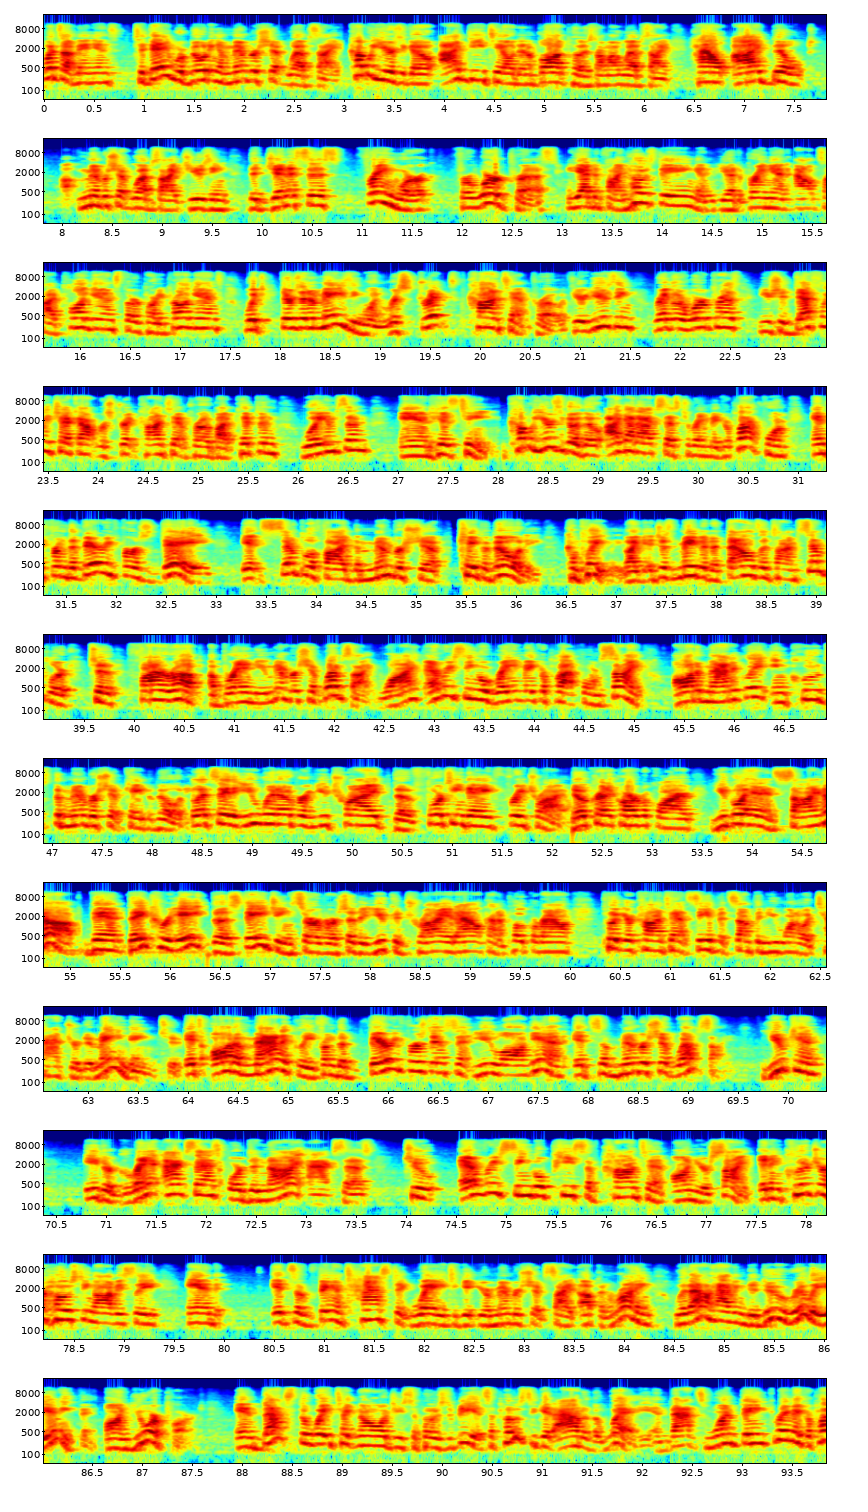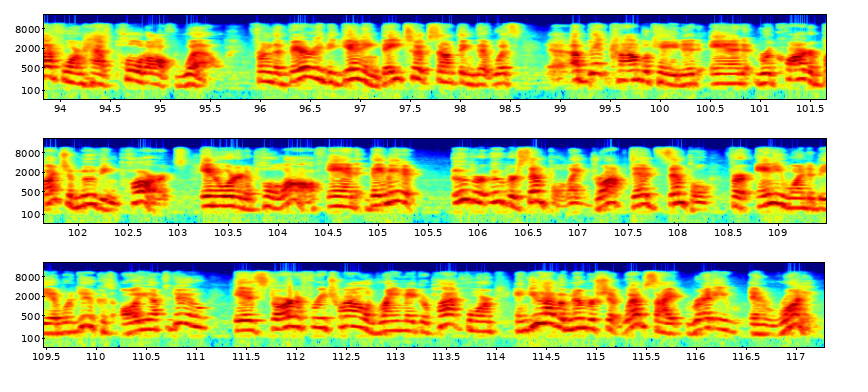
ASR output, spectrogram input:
What's up minions? Today we're building a membership website. A couple years ago I detailed in a blog post on my website how I built uh, membership websites using the Genesis framework for WordPress. You had to find hosting and you had to bring in outside plugins, third-party plugins, which there's an amazing one, Restrict Content Pro. If you're using regular WordPress, you should definitely check out Restrict Content Pro by Pippin Williamson and his team. A couple years ago though, I got access to Rainmaker Platform and from the very first day, it simplified the membership capability completely. Like it just made it a thousand times simpler to fire up a brand new membership website. Why? Every single Rainmaker platform site automatically includes the membership capability. Let's say that you went over and you tried the 14 day free trial. No credit card required. You go ahead and sign up. Then they create the staging server so that you can try it out, kind of poke around, put your content, see if it's something you want to attach your domain name to. It's automatically, from the very first instant you log in, it's a membership website. You can either grant access or deny access to every single piece of content on your site. It includes your hosting, obviously, and it's a fantastic way to get your membership site up and running without having to do really anything on your part. And that's the way technology is supposed to be. It's supposed to get out of the way. And that's one thing Rainmaker Platform has pulled off well. From the very beginning, they took something that was a bit complicated and required a bunch of moving parts in order to pull off and they made it uber uber simple like drop dead simple for anyone to be able to do because all you have to do is start a free trial of Rainmaker platform and you have a membership website ready and running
